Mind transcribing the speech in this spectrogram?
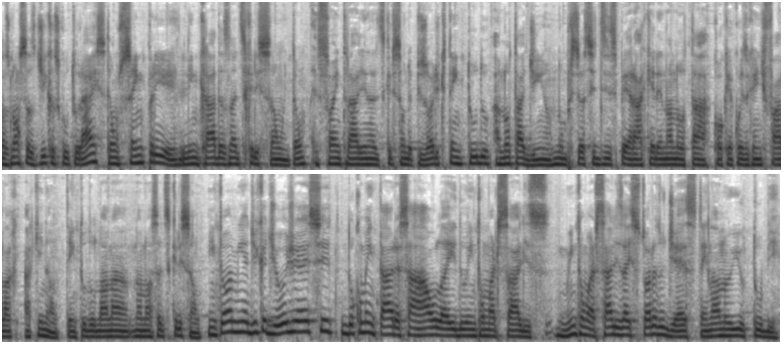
as nossas dicas culturais estão sempre linkadas na descrição. Então é só entrar ali na descrição do episódio que tem tudo anotadinho. Não precisa se desesperar querendo anotar qualquer coisa que a gente fala aqui, não. Tem tudo lá na, na nossa descrição. Então a minha dica de hoje é esse documentário, essa aula aí do Winton Marsalis. Winton Marsalis, a história do jazz. Tem lá no YouTube.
